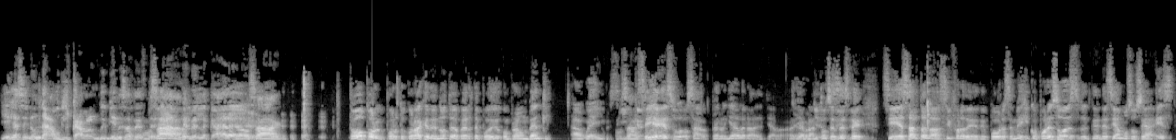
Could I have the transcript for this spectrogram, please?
Llegas en un Audi, cabrón, y vienes a sea, restregármelo en la cara. o sea, todo por, por tu coraje de no te haberte podido comprar un Bentley. Ah, güey. Pues O sí, sea, sí, eso, o sea, pero ya verá, ya, ya Ya, habrá. ya, Entonces, sí, este, sí. es alta la cifra de, de pobres en México. Por eso es que decíamos, o sea, es,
